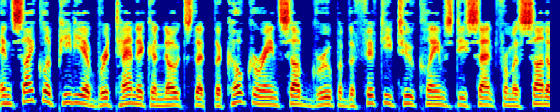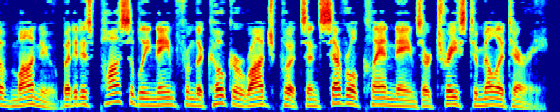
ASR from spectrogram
Encyclopædia Britannica notes that, the Kokarane sub-group of the 52 claims descent from a son of Manu but it is possibly named from the Kokar Rajputs and several clan names are traced to military.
